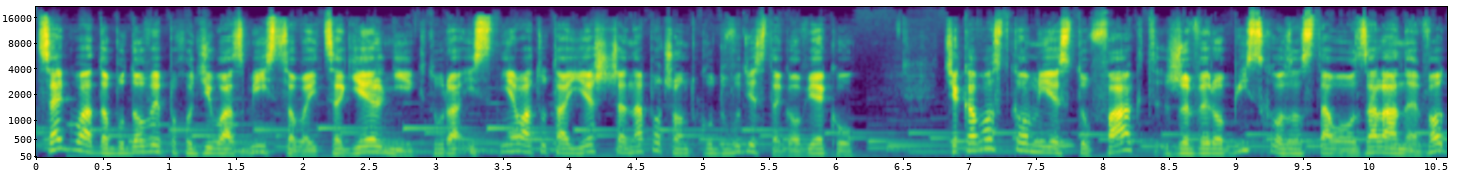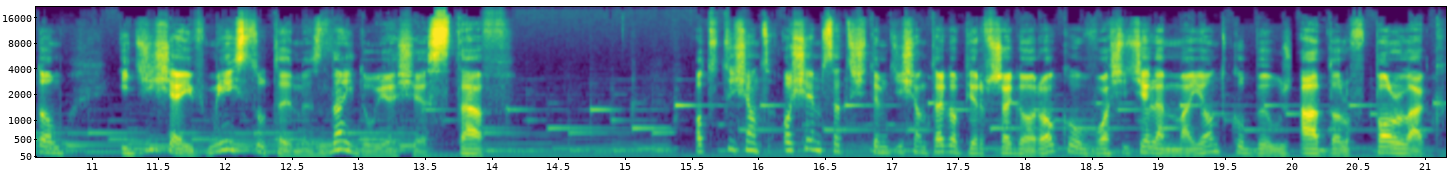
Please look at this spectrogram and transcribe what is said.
Cegła do budowy pochodziła z miejscowej cegielni, która istniała tutaj jeszcze na początku XX wieku. Ciekawostką jest tu fakt, że wyrobisko zostało zalane wodą i dzisiaj w miejscu tym znajduje się staw. Od 1871 roku właścicielem majątku był Adolf Pollak.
